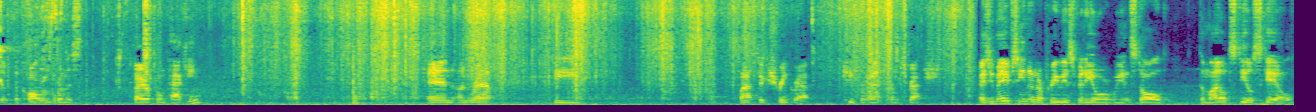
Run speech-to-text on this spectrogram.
Lift the column from this styrofoam packing and unwrap the plastic shrink wrap to prevent from scratch. As you may have seen in our previous video where we installed the mild steel scale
